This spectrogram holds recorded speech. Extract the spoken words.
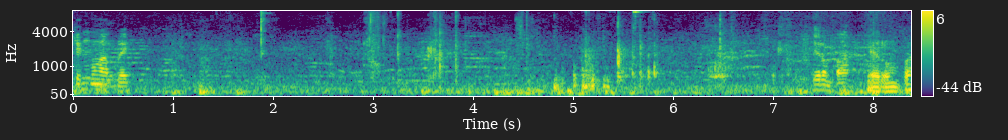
Check mo nga pre. Meron pa? Meron pa.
